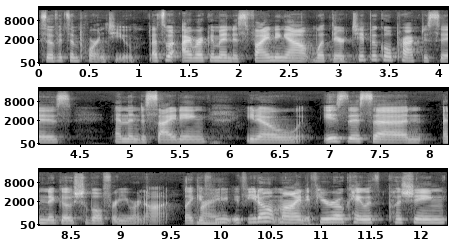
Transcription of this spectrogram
So if it's important to you, that's what I recommend is finding out what their typical practice is and then deciding, you know, is this a, a negotiable for you or not? Like if right. you if you don't mind, if you're okay with pushing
